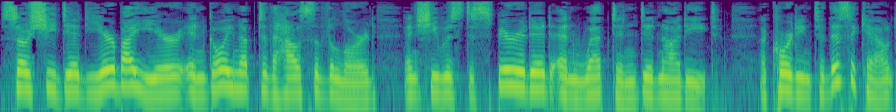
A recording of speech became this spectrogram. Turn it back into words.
So she did year by year in going up to the house of the Lord, and she was dispirited and wept and did not eat. According to this account,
